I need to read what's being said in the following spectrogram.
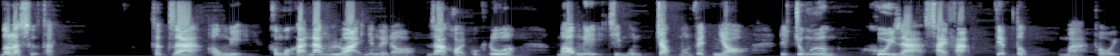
Đó là sự thật. Thực ra ông Nghị không có khả năng loại những người đó ra khỏi cuộc đua mà ông Nghị chỉ muốn chọc một vết nhỏ để Trung ương khui ra sai phạm tiếp tục mà thôi.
